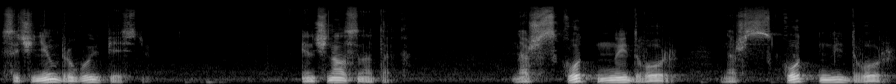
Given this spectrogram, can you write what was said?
сочинил другую песню. И начиналась она так – Наш скотный двор, наш скотный двор,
